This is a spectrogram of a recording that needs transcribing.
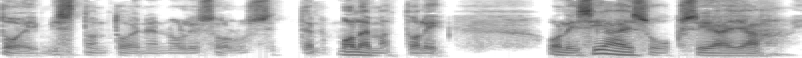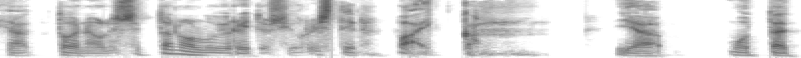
toimiston. Toinen olisi ollut sitten, molemmat oli, oli sijaisuuksia ja, ja toinen olisi sitten ollut yritysjuristin paikka. Ja, mutta et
